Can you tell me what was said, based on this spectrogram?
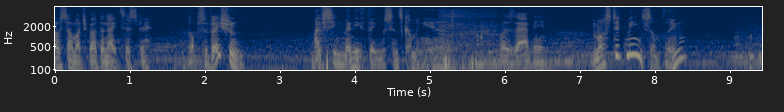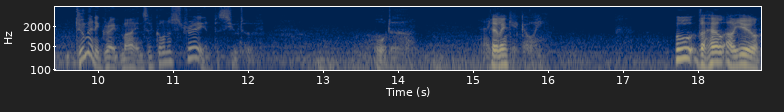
Know so much about the Night Sister? Observation. I've seen many things since coming here. What does that mean? Must it mean something? Too many great minds have gone astray in pursuit of order. I Really? can't get going. Who the hell are you?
